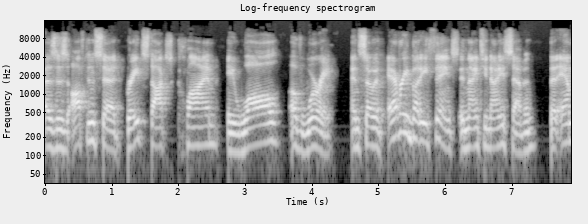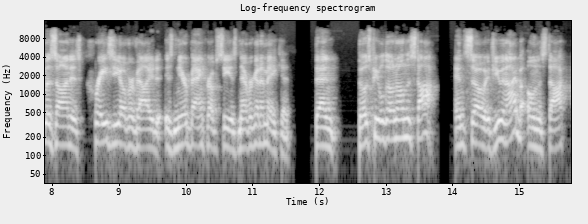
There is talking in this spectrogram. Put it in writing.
as is often said, great stocks climb a wall of worry. And so if everybody thinks in 1997 that Amazon is crazy overvalued, is near bankruptcy, is never going to make it, then those people don't own the stock. And so if you and I own the stock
